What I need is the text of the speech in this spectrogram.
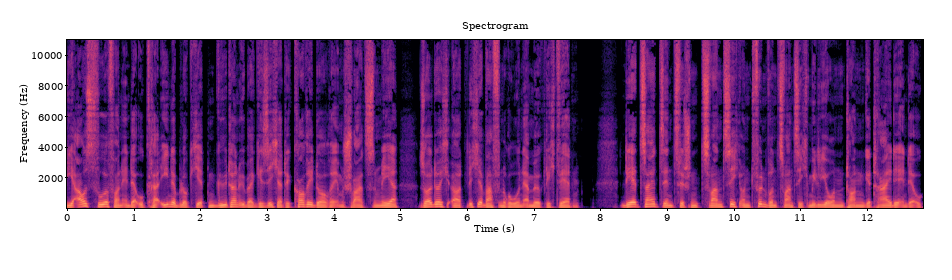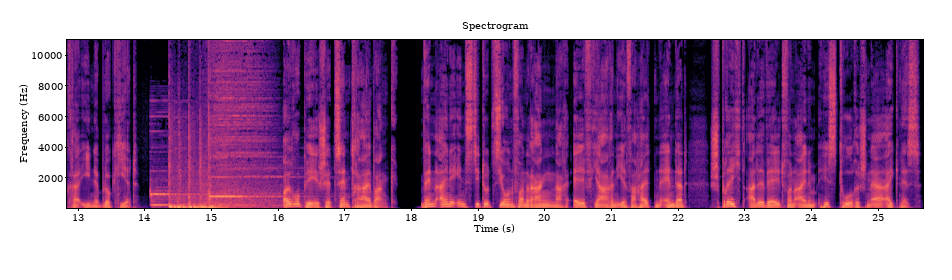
Die Ausfuhr von in der Ukraine blockierten Gütern über gesicherte Korridore im Schwarzen Meer soll durch örtliche Waffenruhen ermöglicht werden. Derzeit sind zwischen 20 und 25 Millionen Tonnen Getreide in der Ukraine blockiert. Europäische Zentralbank. Wenn eine Institution von Rang nach elf Jahren ihr Verhalten ändert, spricht alle Welt von einem historischen Ereignis.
